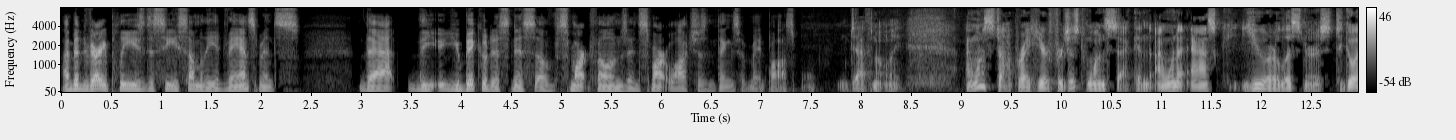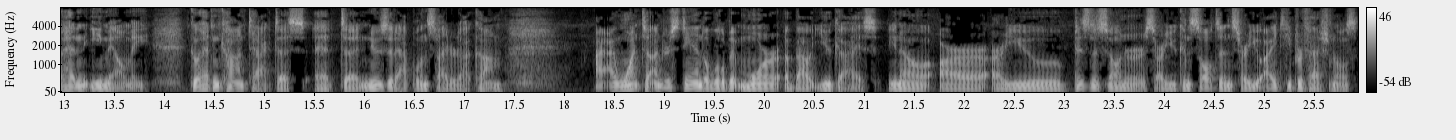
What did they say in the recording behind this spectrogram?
I've been very pleased to see some of the advancements that the ubiquitousness of smartphones and smartwatches and things have made possible. Definitely. I want to stop right here for just one second. I want to ask you, our listeners, to go ahead and email me. Go ahead and contact us at uh, news at appleinsider.com. I, I want to understand a little bit more about you guys. You know, are are you business owners? Are you consultants? Are you IT professionals?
